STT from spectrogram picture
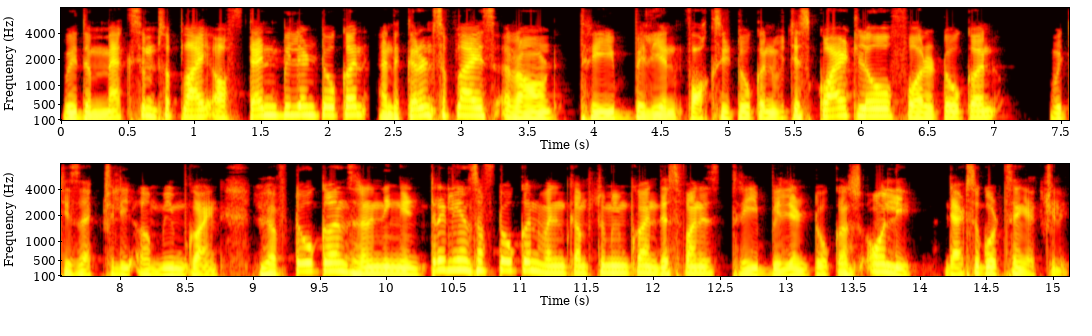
with the maximum supply of 10 billion token and the current supply is around 3 billion Foxy token, which is quite low for a token which is actually a meme coin. You have tokens running in trillions of token when it comes to meme coin. This one is 3 billion tokens only. That's a good thing actually.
